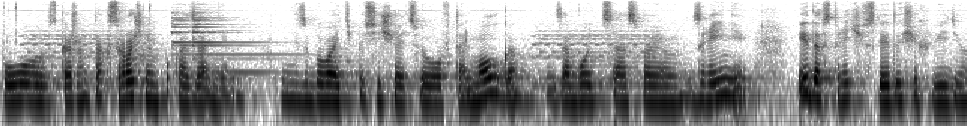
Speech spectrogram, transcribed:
по, скажем так, срочным показаниям. Не забывайте посещать своего офтальмолога, заботиться о своем зрении. И до встречи в следующих видео.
